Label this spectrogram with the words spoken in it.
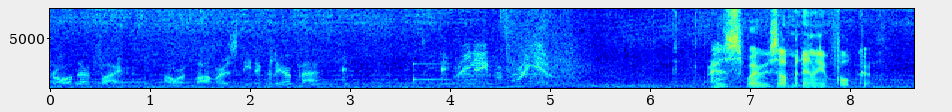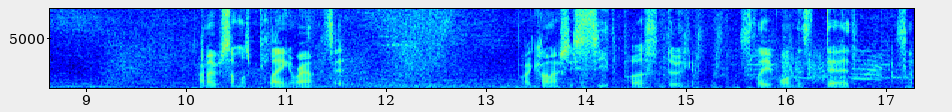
Draw their fire. Our bombers need a clear path. Grenade reporting in. Where's, where is our Millennium Falcon? I know someone's playing around with it. But I can't actually see the person doing it. Slave 1 is dead, so...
